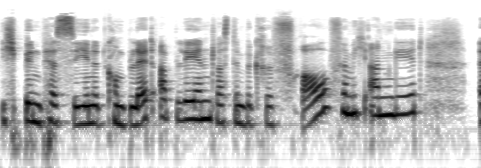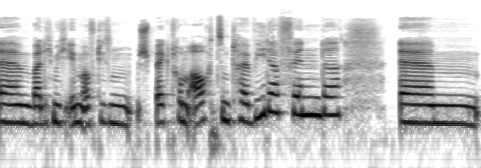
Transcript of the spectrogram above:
Ich bin per se nicht komplett ablehnend, was den Begriff Frau für mich angeht, ähm, weil ich mich eben auf diesem Spektrum auch zum Teil wiederfinde. Ähm,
